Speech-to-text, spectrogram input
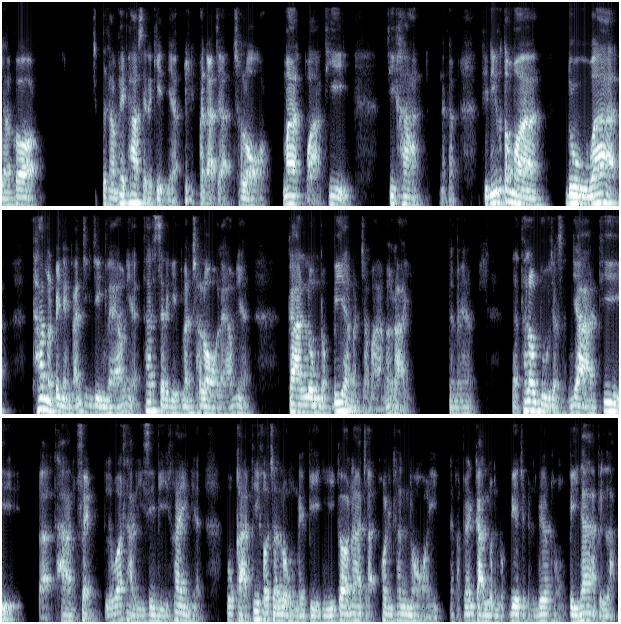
แล้วก็จะทำให้ภาคเศรษฐกิจเนี่ยมันอาจจะชะลอมากกว่าที่ที่คาดนะครับ ทีนี้ก็ต้องมาดูว่าถ้ามันเป็นอย่างนั้นจริง ๆ แล้วเนี่ย ถ้าเศรษฐกิจมันชะลอแล้วเนี่ย การลงดอกเบี้ยมันจะมาเมื่อไหร่ใช่ไหมครับแต่ถ้าเราดูจากสัญญาณที่ ทางเฟดหรือว่าทาง ECB ให้เนี่ยโอกาสที่เขาจะลงในปีนี้ก็น่าจะค่อนข้างน้อยนะครับเพราะฉะนั้นการลงดอกเบี้ยจะเป็นเรื่องของปีหน้าเป็นหลัก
